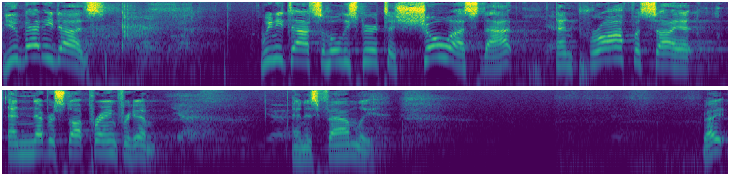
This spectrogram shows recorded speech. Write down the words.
You bet he does. We need to ask the Holy Spirit to show us that and prophesy it and never stop praying for him and his family. Right?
